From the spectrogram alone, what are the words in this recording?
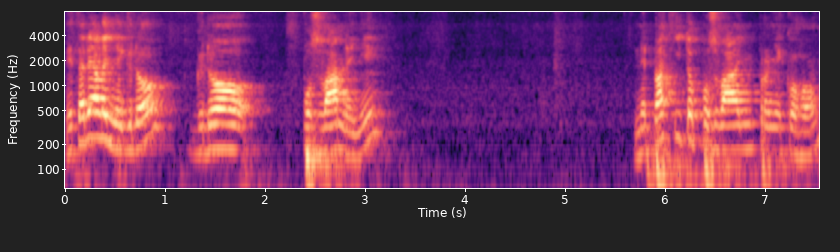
Je tady ale někdo, kdo pozván není? Neplatí to pozvání pro někoho?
